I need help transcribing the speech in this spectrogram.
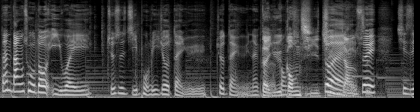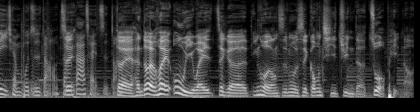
但当初都以为就是吉普力就等于就等于那个等于宫崎骏这样，子所以其实以前不知道，长大才知道。，对，很多人会误以为这个《萤火虫之墓》是宫崎骏的作品哦。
